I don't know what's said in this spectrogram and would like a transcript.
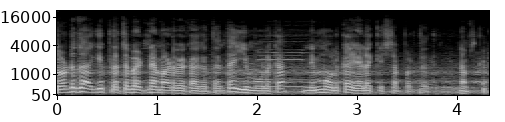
ದೊಡ್ಡದಾಗಿ ಪ್ರತಿಭಟನೆ ಮಾಡಬೇಕಾಗುತ್ತೆ ಅಂತ ಈ ಮೂಲಕ, ನಿಮ್ಮ ಮೂಲಕ ಹೇಳಕ್ಕೆ ಇಷ್ಟಪಡ್ತೈತಿ ನಮಸ್ಕಾರ.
